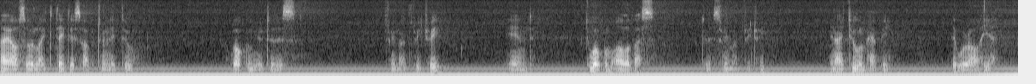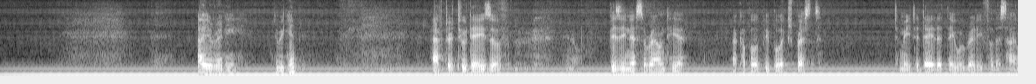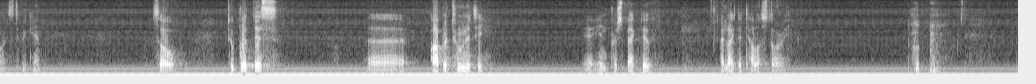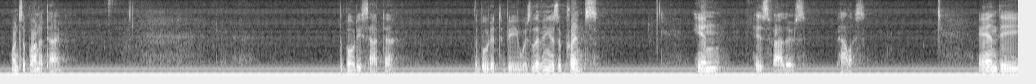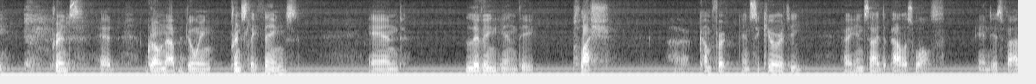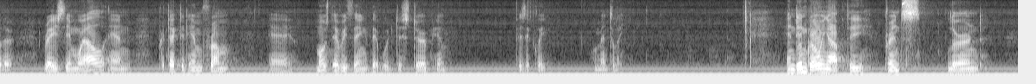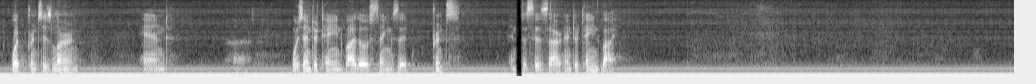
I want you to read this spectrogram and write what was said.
I also would like to take this opportunity to welcome you to this three month retreat and to welcome all of us to this three month retreat. And I too am happy that we're all here. Are you ready to begin? After two days of you know, busyness around here, a couple of people expressed to me today that they were ready for the silence to begin. So, to put this uh, opportunity uh, in perspective, I'd like to tell a story. Once upon a time, the Bodhisattva, the Buddha to be, was living as a prince in his father's palace. And the prince had grown up doing princely things and living in the plush uh, comfort and security uh, inside the palace walls. And his father raised him well and protected him from uh, most everything that would disturb him physically or mentally. And in growing up, the prince learned what princes learn and uh, was entertained by those things that prince and princesses are entertained by.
